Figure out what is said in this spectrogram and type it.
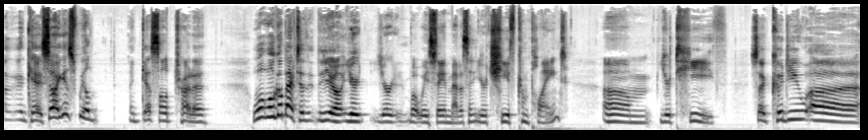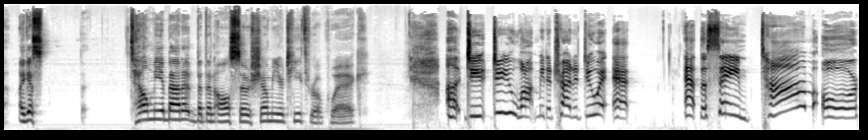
Okay, so I guess we'll. I guess I'll try to. We'll we'll go back to the, you know your your what we say in medicine your chief complaint, um your teeth. So could you uh I guess tell me about it, but then also show me your teeth real quick. Uh, do you do you want me to try to do it at at the same time, or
